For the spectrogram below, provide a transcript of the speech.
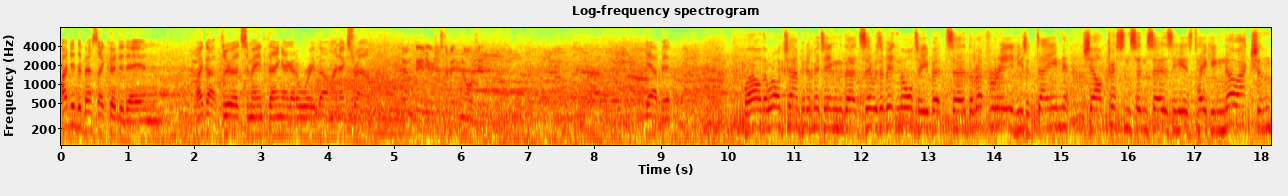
I did the best I could today, and I got through. That's the main thing. I got to worry about my next round. You don't feel you're just a bit naughty? Yeah, a bit. Well, the world champion admitting that it was a bit naughty, but uh, the referee, he's a Dane, Kjell Christensen, says he is taking no action,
